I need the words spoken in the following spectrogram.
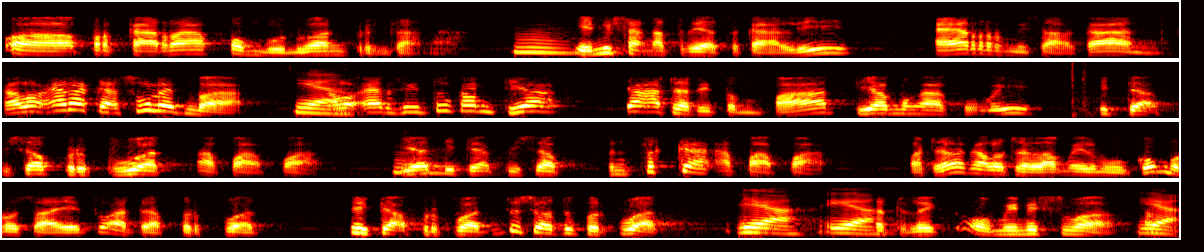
uh, perkara pembunuhan berencana. Hmm. Ini sangat terlihat sekali. R misalkan, kalau R agak sulit mbak. Yeah. Kalau R itu kan dia dia ada di tempat, dia mengakui tidak bisa berbuat apa-apa dia tidak bisa mencegah apa apa padahal kalau dalam ilmu hukum menurut saya itu ada berbuat tidak berbuat itu suatu berbuat. Iya iya. Delik ominisme. Iya.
